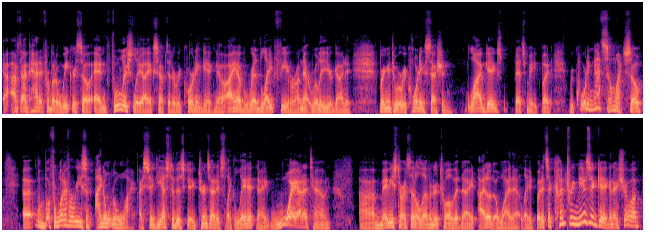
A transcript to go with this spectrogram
I've, I've, had it for about a week or so, and foolishly I accepted a recording gig. Now, I have red light fever. I'm not really your guy to bring into a recording session. Live gigs, that's me, but recording, not so much. So, uh, but for whatever reason, I don't know why, I said yes to this gig. Turns out it's like late at night, way out of town. Uh, maybe starts at 11 or 12 at night. I don't know why that late, but it's a country music gig, and I show up,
